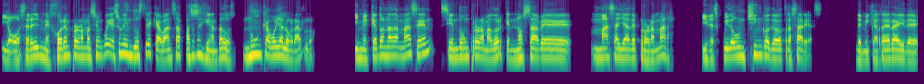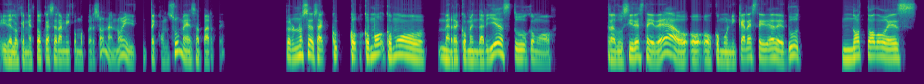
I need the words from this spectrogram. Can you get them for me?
y, o ser el mejor en programación, güey, es una industria que avanza a pasos agigantados. Nunca voy a lograrlo. Y me quedo nada más en siendo un programador que no sabe más allá de programar y descuido un chingo de otras áreas de mi carrera y de, y de lo que me toca hacer a mí como persona, ¿no? Y te consume esa parte. Pero no sé, o sea, ¿cómo, cómo me recomendarías tú como traducir esta idea o, o comunicar esta idea de, dude, no todo es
